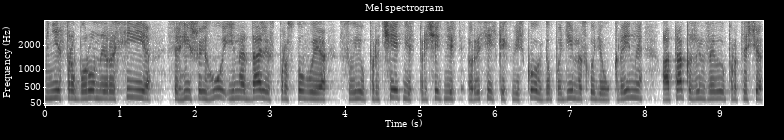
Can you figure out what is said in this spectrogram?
Міністр оборони Росії Сергій Шойгу і надалі спростовує свою причетність, причетність російських військових до подій на сході України. А також він заявив про те, що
